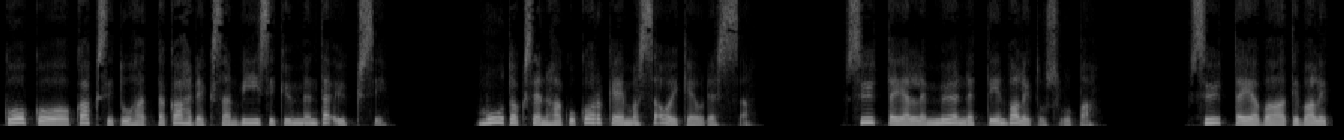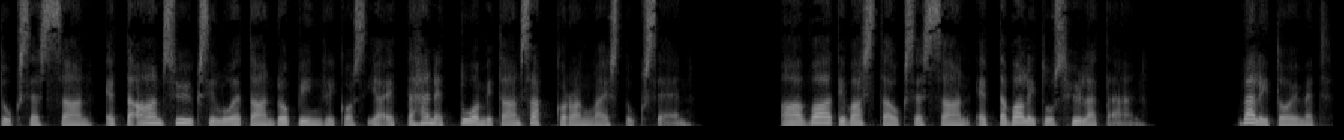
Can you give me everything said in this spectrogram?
KKO 2008-51. Muutoksenhaku korkeimmassa oikeudessa. Syyttäjälle myönnettiin valituslupa. Syyttäjä vaati valituksessaan, että Aan syyksi luetaan dopingrikos ja että hänet tuomitaan sakkorangaistukseen. A vaati vastauksessaan, että valitus hylätään. Välitoimet.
